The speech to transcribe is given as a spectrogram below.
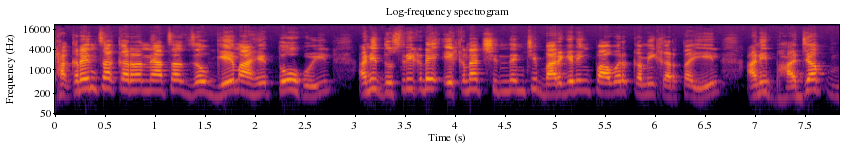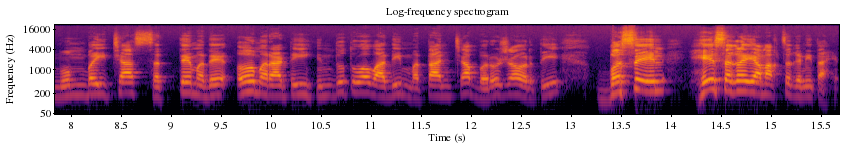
ठाकरेंचा करण्याचा जो गेम आहे तो होईल आणि दुसरीकडे एकनाथ शिंदेची बार्गेनिंग पॉवर कमी करता येईल आणि भाजप मुंबईच्या सत्तेमध्ये अमराठी हिंदुत्ववादी मतांच्या भरोशावरती बसेल हे सगळे यामागचं गणित आहे.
